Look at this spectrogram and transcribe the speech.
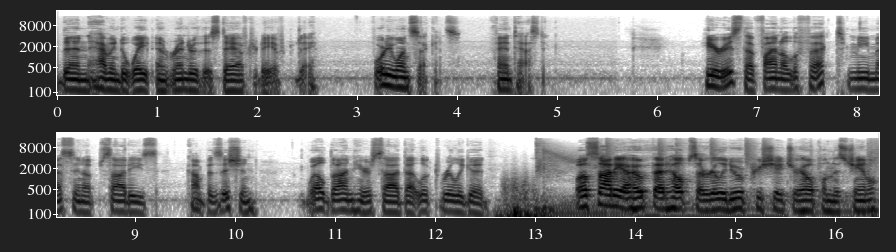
than having to wait and render this day after day after day. 41 seconds. Fantastic. Here is that final effect, me messing up Sadi's composition. Well done here, Saad. That looked really good. Well, Sadi, I hope that helps. I really do appreciate your help on this channel.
